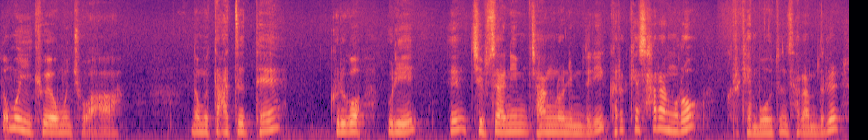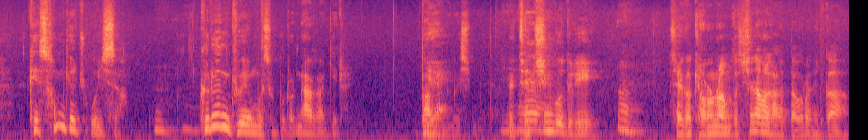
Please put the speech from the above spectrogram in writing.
너무 이 교회 오면 좋아 너무 따뜻해 그리고 우리 예, 집사님 장로님들이 그렇게 사랑으로 그렇게 모든 사람들을 이렇게 섬겨주고 있어 그런 교회 모습으로 나가기를 바라는 예. 것입니다. 제 친구들이 제가 결혼하면서 신앙을 가졌다 그러니까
